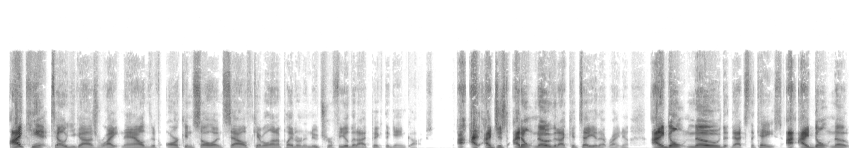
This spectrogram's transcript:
I can't tell you guys right now that if Arkansas and South Carolina played on a neutral field, that I picked the Gamecocks. I, I just I don't know that I could tell you that right now. I don't know that that's the case. I, I don't know.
